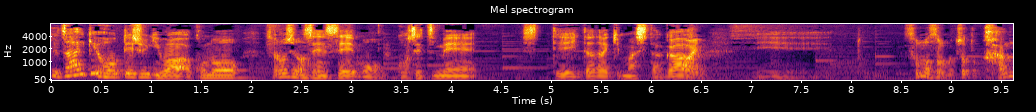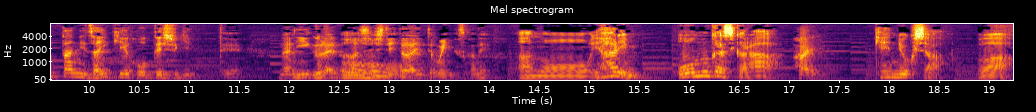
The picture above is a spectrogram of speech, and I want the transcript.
で、財形法定主義は、この、社労士の先生もご説明していただきましたが、はい。えーっと、そもそもちょっと簡単に財形法定主義って何ぐらいの話していただいてもいいんですかね？あのーやはり、大昔から、はい。権力者は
